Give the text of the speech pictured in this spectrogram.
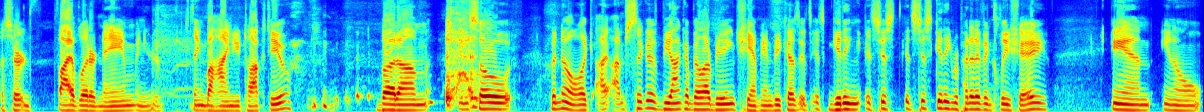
a certain five-letter name and your thing behind you talks to you. But um, and so, but no, like I, I'm sick of Bianca Belair being champion because it's it's getting it's just it's just getting repetitive and cliche, and you know,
